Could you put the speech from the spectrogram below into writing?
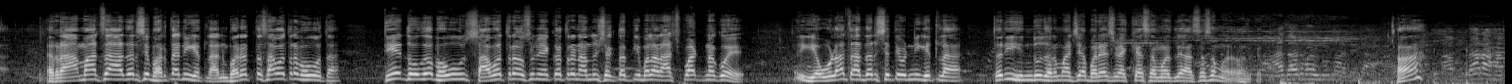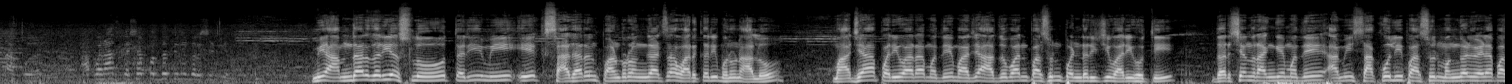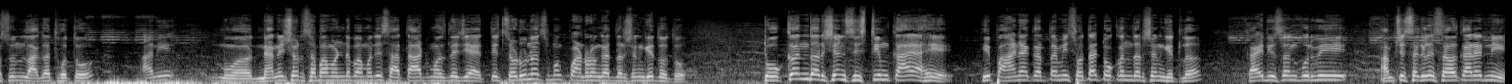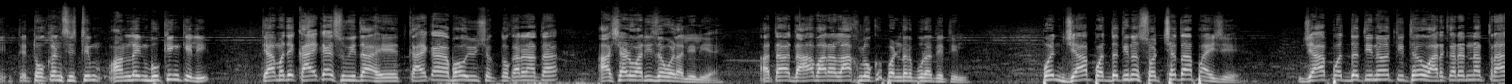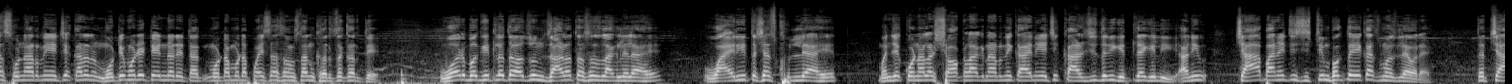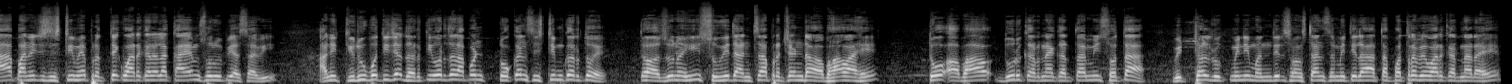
रामाचा आदर्श भरतानी घेतला आणि भरत तर सावत्र भाऊ होता. ते दोघं भाऊ सावत्र असून एकत्र नांदू शकतात की मला राजपाट नको आहे एवढाच आदर्श त्यांनी घेतला तरी हिंदू धर्माच्या बऱ्याच व्याख्या समजल्या असं समज हरकत हां? आपण मी आमदार जरी असलो तरी मी एक साधारण पांडुरंगाचा वारकरी म्हणून आलो. माझ्या परिवारामध्ये माझ्या आजोबांपासून पंढरीची वारी होती. दर्शन रांगेमध्ये आम्ही साकोलीपासून मंगळवेळ्यापासून लागत होतो. आणि ज्ञानेश्वर सभा मंडपामध्ये सात आठ मजले जे आहेत ते चढूनच मग पांडुरंगात दर्शन घेत होतो. टोकन दर्शन सिस्टीम काय आहे हे पाहण्याकरता मी स्वतः टोकन दर्शन घेतलं. काही दिवसांपूर्वी आमचे सगळे सहकाऱ्यांनी ते टोकन सिस्टीम ऑनलाईन बुकिंग केली. त्यामध्ये काय काय सुविधा आहेत काय काय अभाव येऊ शकतो कारण आता आषाढवारी जवळ आलेली आहे. आता दहा बारा लाख लोक पंढरपुरात येतील. पण ज्या पद्धतीनं स्वच्छता पाहिजे ज्या पद्धतीनं तिथं वारकऱ्यांना त्रास होणार नाही याचे कारण मोठे मोठे टेंडर येतात मोठा मोठा पैसा संस्थान खर्च करते. वर बघितलं तर अजून जाळं तसंच लागलेलं आहे. वायरी तशाच खुल्ल्या आहेत. म्हणजे कोणाला शॉक लागणार नाही काय नाही याची काळजी तरी घेतल्या गेली आणि चहा पाण्याची सिस्टीम फक्त एकाच मजल्यावर आहे. तर चहा पाण्याची सिस्टीम हे प्रत्येक वारकऱ्याला कायमस्वरूपी असावी. आणि तिरुपतीच्या धर्तीवर जर आपण टोकन सिस्टीम करतोय तर अजूनही सुविधांचा प्रचंड अभाव आहे. तो अभाव दूर करण्याकरता मी स्वतः विठ्ठल रुक्मिणी मंदिर संस्थान समितीला आता पत्रव्यवहार करणार आहे.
